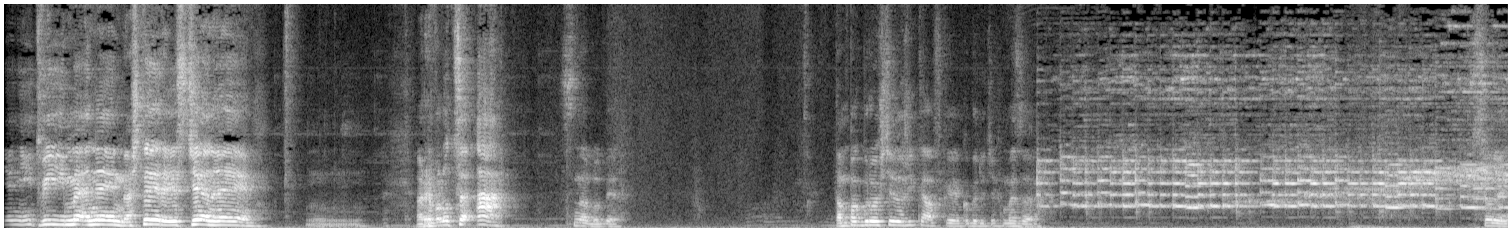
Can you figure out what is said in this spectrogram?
Mění tvý jmény na čtyři stěny. Revoluce A. Snad blbě. Tam pak budou ještě doříkávky, jakoby do těch mezer. Sorry.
